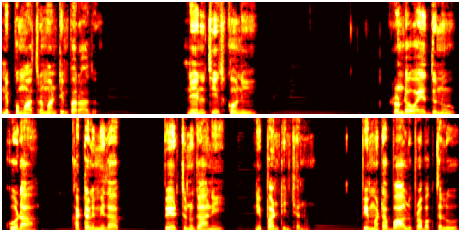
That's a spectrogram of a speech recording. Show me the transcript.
నిప్పు మాత్రం అంటింపరాదు. నేను తీసుకొని రెండవ ఎద్దును కూడా కట్టెల మీద పేర్తును గాని నిప్పంటించను. పిమ్మట బాలు ప్రభక్తులు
